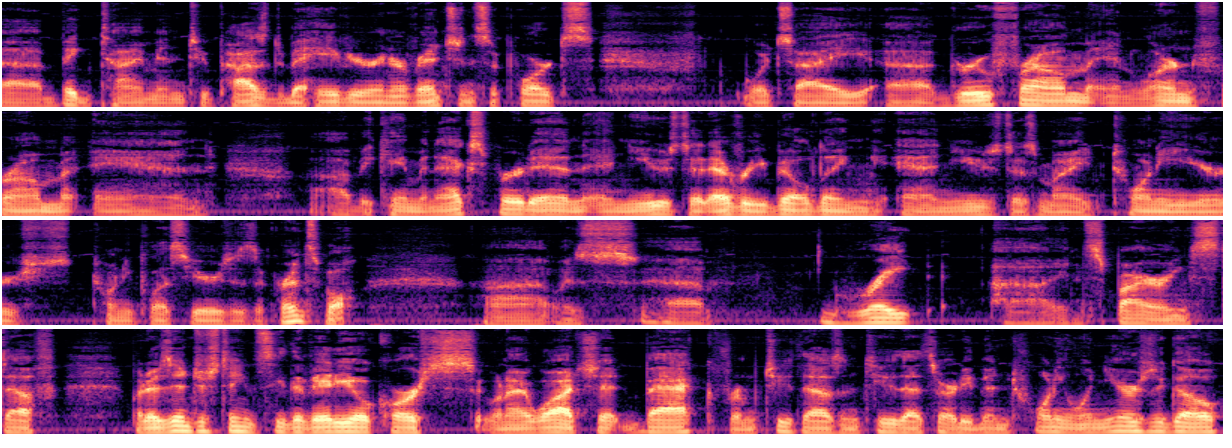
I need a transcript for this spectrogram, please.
uh, big time into positive behavior intervention supports. which I uh, grew from and learned from and uh, became an expert in and used at every building and used as my 20 years, 20 plus years as a principal. Uh, it was uh, great, uh, inspiring stuff. But it was interesting to see the video. Course, when I watched it back from 2002, that's already been 21 years ago.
